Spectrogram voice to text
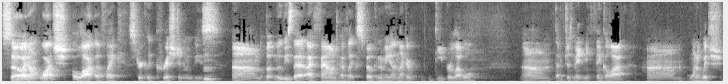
so I don't watch a lot of like strictly Christian movies. Um, but movies that I found have like spoken to me on like a deeper level um, that have just made me think a lot. Um, one of which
